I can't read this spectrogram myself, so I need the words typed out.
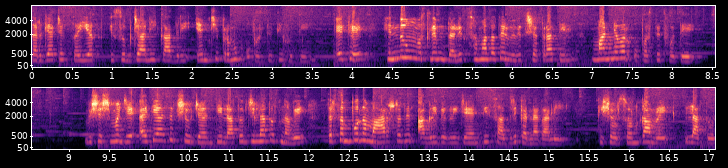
दर्ग्याचे सय्यद इसुबजानी कादरी यांची प्रमुख उपस्थिती होती. येथे हिंदू मुस्लिम दलित समाजातील विविध क्षेत्रातील मान्यवर उपस्थित होते. विशेष म्हणजे ऐतिहासिक शिवजयंती लातूर जिल्ह्यातच नव्हे तर संपूर्ण महाराष्ट्रातील आगळी वेगळी जयंती साजरी करण्यात आली. किशोर सोनकांबळे लातूर.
